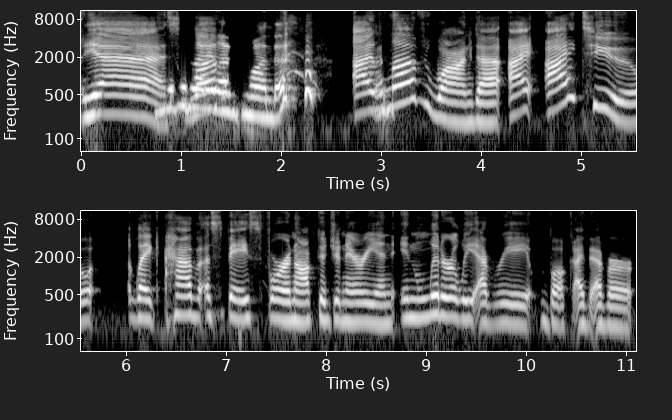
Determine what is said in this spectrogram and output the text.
Yes. I loves Wanda. I loved Wanda. I I too like have a space for an octogenarian in literally every book I've ever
